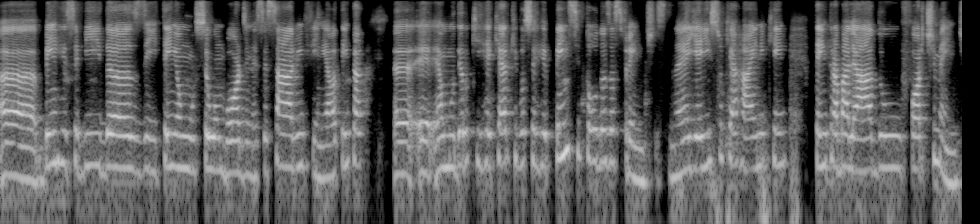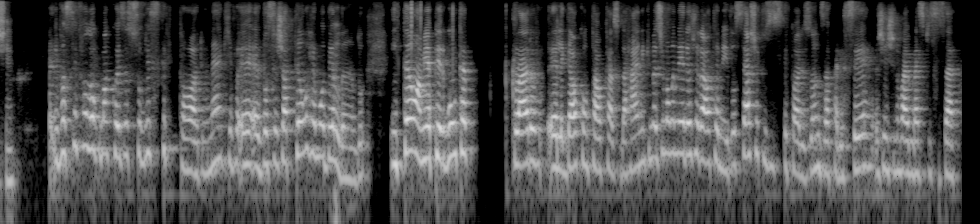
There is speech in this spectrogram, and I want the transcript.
uh, bem recebidas e tenham o seu onboarding necessário, enfim, ela tenta é, é, é, um modelo que requer que você repense todas as frentes, né? E é isso que a Heineken tem trabalhado fortemente. E você falou alguma coisa sobre escritório, né? Que é, vocês já estão remodelando. Então, a minha pergunta, claro, é legal contar o caso da Heineken, mas de uma maneira geral também. Você acha que os escritórios vão desaparecer? A gente não vai mais precisar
